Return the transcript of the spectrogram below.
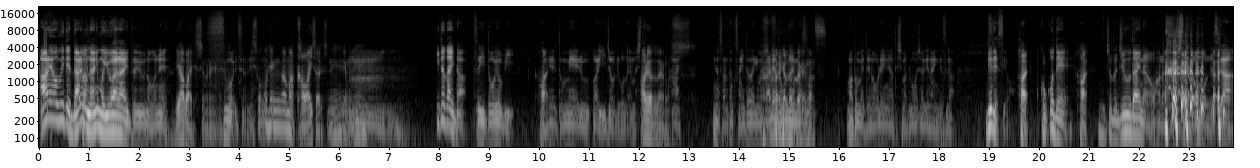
あれを見て誰も何も言わないというのもね、やばいですよね。すごいですよね。その辺がまあ可愛さですね、でもうね。ん。いただいたツイート及び、はい。えっ、と、メールは以上でございました。ありがとうございます。はい皆さんたくさんいただきましてありがとうございます。ありがとうございます。まとめてのお礼になってしまって申し訳ないんですが。でですよ、はい。ここで、はい。ちょっと重大なお話をしたいと思うんですが、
